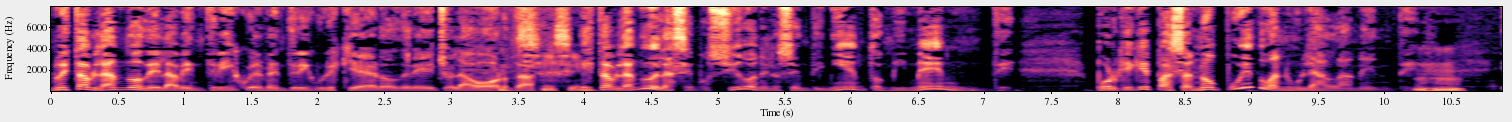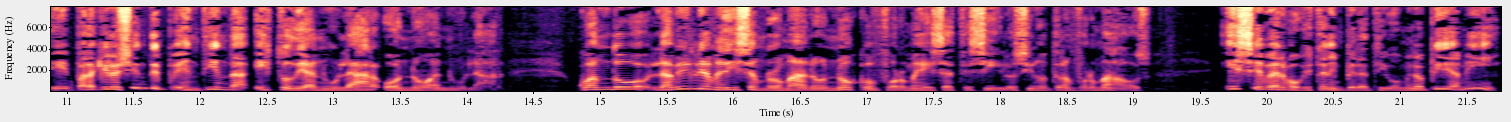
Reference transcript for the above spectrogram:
no está hablando de la ventrícula, el ventrículo izquierdo, derecho, la aorta. Está hablando de las emociones, los sentimientos, mi mente. Porque ¿qué pasa? No puedo anular la mente. Eh, para que el oyente entienda esto de anular o no anular. Cuando la Biblia me dice en romano, no conforméis a este siglo, sino transformaos, ese verbo que está en imperativo me lo pide a mí.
